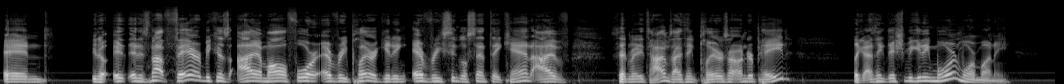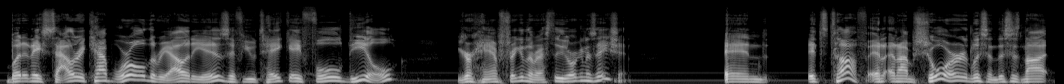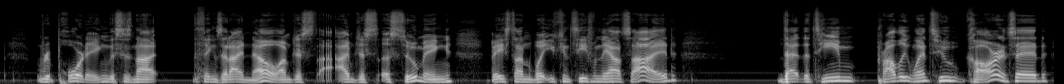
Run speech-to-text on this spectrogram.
And you know it, it is not fair because I am all for every player getting every single cent they can. I've said many times I think players are underpaid. Like I think they should be getting more and more money. But in a salary cap world, the reality is if you take a full deal, you're hamstringing the rest of the organization. And it's tough. And and I'm sure, listen, this is not reporting, this is not the things that I know. I'm just I'm just assuming based on what you can see from the outside that the team probably went to Carr and said,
